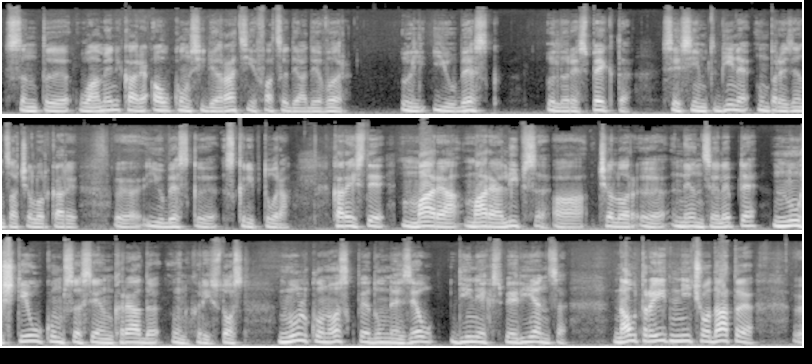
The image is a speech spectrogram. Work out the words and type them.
Sunt uh, oameni care au considerație față de adevăr, îl iubesc, îl respectă, se simt bine în prezența celor care uh, iubesc uh, Scriptura. Care este marea, marea lipsă a celor uh, neînțelepte? Nu știu cum să se încreadă în Hristos. Nu-L cunosc pe Dumnezeu din experiență n-au trăit niciodată uh,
